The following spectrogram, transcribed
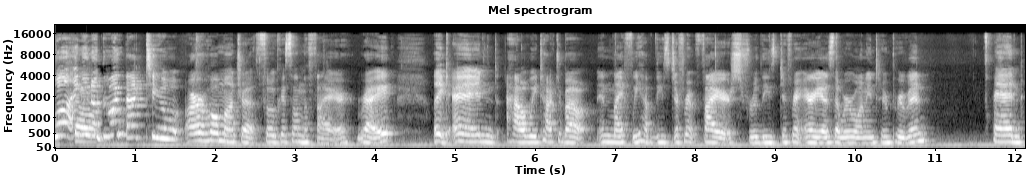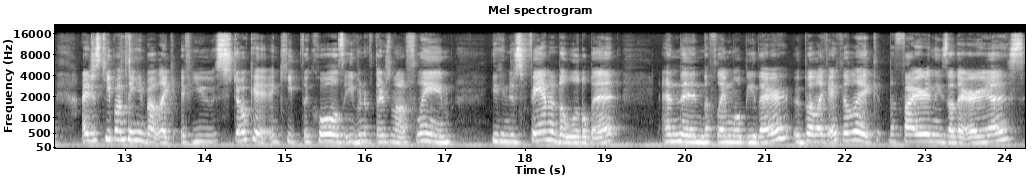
Well, and you know, going back to our whole mantra, focus on the fire, right? Like, and how we talked about in life, we have these different fires for these different areas that we're wanting to improve in. And I just keep on thinking about like, if you stoke it and keep the coals, even if there's not a flame, you can just fan it a little bit and then the flame will be there. But like, I feel like the fire in these other areas,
